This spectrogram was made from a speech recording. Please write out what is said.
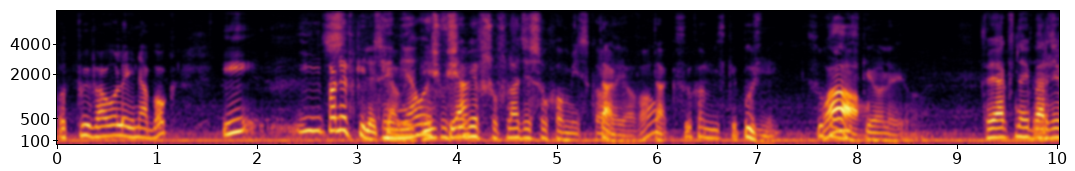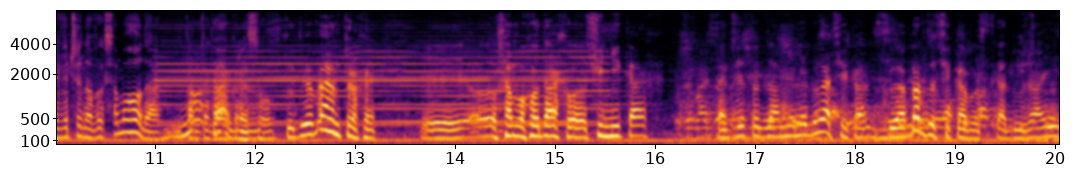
odpływał olej na bok i, i panewki Ty leciały. miałeś u Więc ja- siebie w szufladzie suchą miskę tak, olejową? Tak, suchą miskę później. Suchą Wow. miskę olejową. To jak w najbardziej wyczynowych samochodach tamtego tak, okresu. no, studiowałem trochę o samochodach, o silnikach, także to dla mnie nie była ciekawa, była bardzo ciekawostka duża i,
